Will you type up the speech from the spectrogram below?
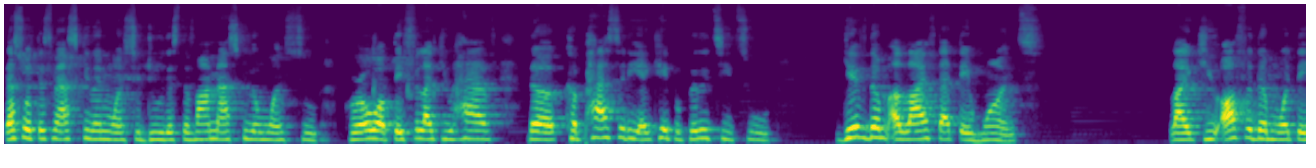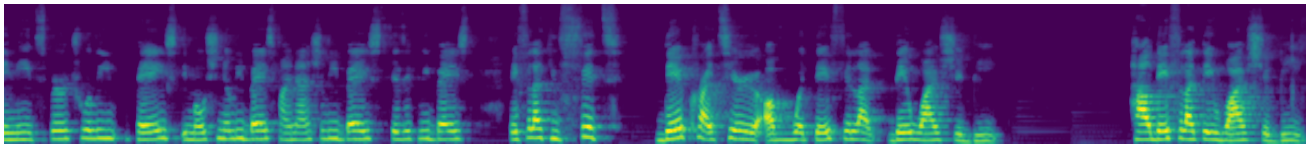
That's what this masculine wants to do. This divine masculine wants to grow up. They feel like you have the capacity and capability to give them a life that they want like you offer them what they need spiritually based, emotionally based, financially based, physically based. They feel like you fit their criteria of what they feel like their wife should be. How they feel like their wife should be.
